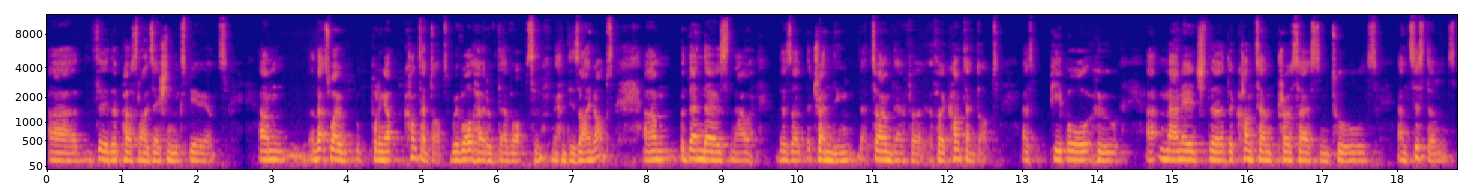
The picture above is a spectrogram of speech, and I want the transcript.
uh, the, the personalization experience? Um, and that's why we're putting up content ops. We've all heard of DevOps and, and design ops, um, but then there's now there's a, a trending term there for, for content ops as people who uh, manage the, the content process and tools and systems.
